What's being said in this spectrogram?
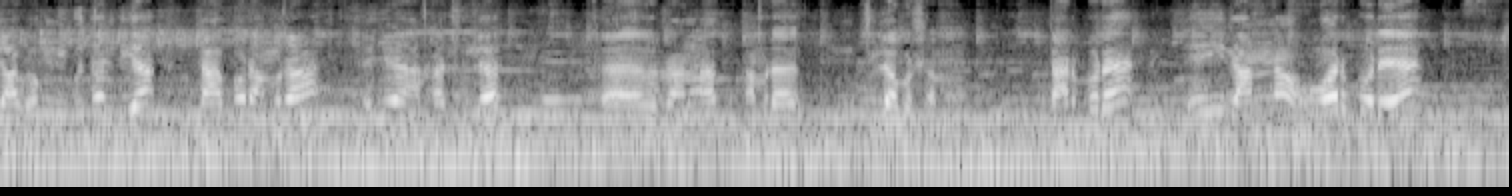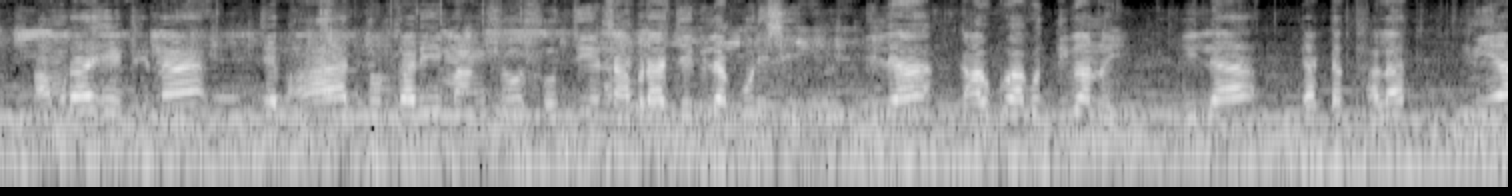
জাগক নিবেদন দিয়া, তারপর আমরা এই যে চুলার রান্নাত আমরা চুলা বসানো তারপরে এই রান্না হওয়ার পরে আমরা এখানে যে ভাত, তরকারি, মাংস, সবজি, নাবড়া যেগুলা করেছি, এগুলা কাউকে আগত দিবা নই। এগুলা একটা থালা নিয়ে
